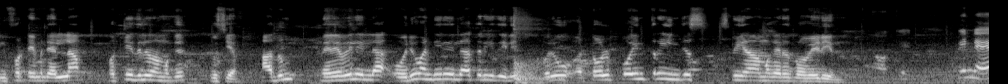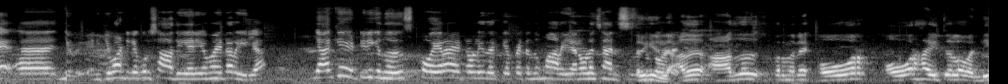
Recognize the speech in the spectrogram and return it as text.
ഇൻഫോർടൈൻമെന്റ് എല്ലാം ഒറ്റ ഇതിൽ നമുക്ക് യൂസ് ചെയ്യാം. അതും നിലവിലില്ല ഒരു വണ്ടിയിലും ഇല്ലാത്ത രീതിയിൽ ഒരു ട്വൽവ് പോയിന്റ് ത്രീ ഇഞ്ചസ് സ്ക്രീനാണ് നമുക്ക് അതിന് പ്രൊവൈഡ് ചെയ്യുന്നത്. പിന്നെ എനിക്ക് വണ്ടിനെ കുറിച്ച് ആധികാരികമായിട്ട് അറിയില്ല. ഞാൻ കേട്ടിരിക്കുന്നത് സ്ക്വയർ ആയിട്ടുള്ള ഇതൊക്കെ പെട്ടെന്ന് മറിയാനുള്ള ചാൻസ് അത് അത് പറഞ്ഞ ഓവർ ഓവർ ഹൈറ്റ് ഉള്ള വണ്ടി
